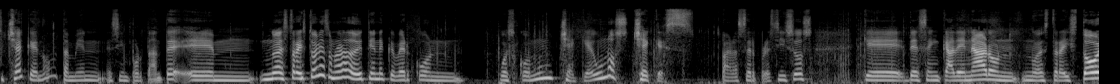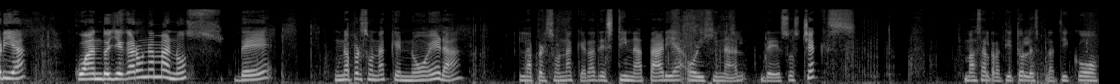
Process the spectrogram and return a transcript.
un cheque, ¿no? También es importante. Em, nuestra historia sonora de hoy tiene que ver con pues con un cheque, unos cheques, para ser precisos, que desencadenaron nuestra historia cuando llegaron a manos de una persona que no era la persona que era destinataria original de esos cheques. Más al ratito les platico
